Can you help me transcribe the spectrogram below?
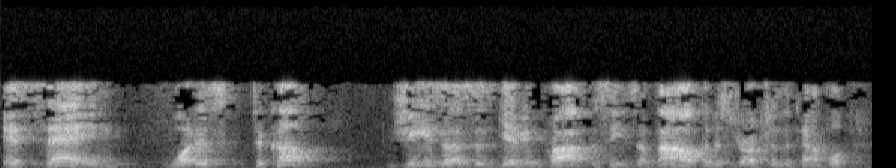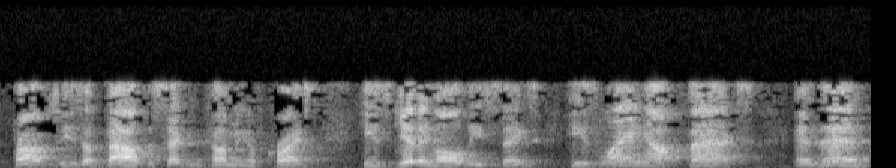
is saying what is to come. Jesus is giving prophecies about the destruction of the temple, prophecies about the second coming of Christ. He's giving all these things. He's laying out facts, and then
